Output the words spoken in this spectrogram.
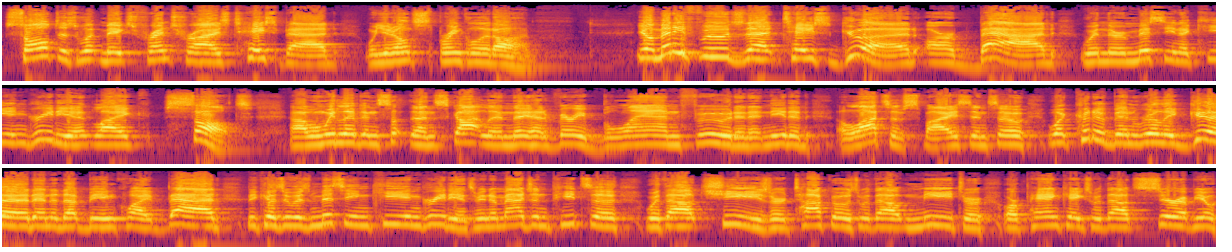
Salt is what makes french fries taste bad when you don't sprinkle it on. You know, many foods that taste good are bad when they're missing a key ingredient like salt. Uh, when we lived in, in, Scotland, they had very bland food and it needed lots of spice. And so what could have been really good ended up being quite bad because it was missing key ingredients. I mean, imagine pizza without cheese or tacos without meat or, or pancakes without syrup. You know,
